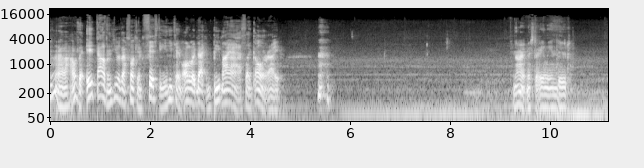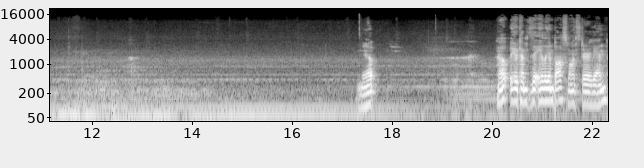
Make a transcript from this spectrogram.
Yeah, I was at 8,000. He was at fucking 50, and he came all the way back and beat my ass. Like, all right. all right, Mr. Alien Dude. Yep. Oh, here comes the alien boss monster again.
